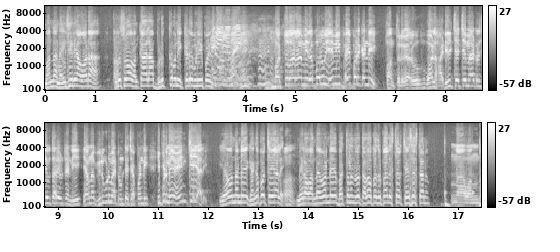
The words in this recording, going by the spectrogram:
మొన్న నైజీరియా వాడ పులుసులో వంకాయల బుడుక్కుమని ఇక్కడే మునిగిపోయింది. భక్తులారా మీరెవ్వరూ ఏమీ భయపడకండి. పంతులు గారు వాళ్ళు హడిల్ చచ్చే మ్యాటర్ చెబుతారు ఏమిటండి? ఏమైనా విరుగుడు మ్యాటర్ ఉంటే చెప్పండి. ఇప్పుడు మేము ఏం చేయాలి? ఏముందండి గంగపోతు చేయాలి. మీరు వంద ఇవ్వండి భక్తులందరూ తలో పది రూపాయలు ఇస్తారు చేసేస్తాను. నా వంద.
